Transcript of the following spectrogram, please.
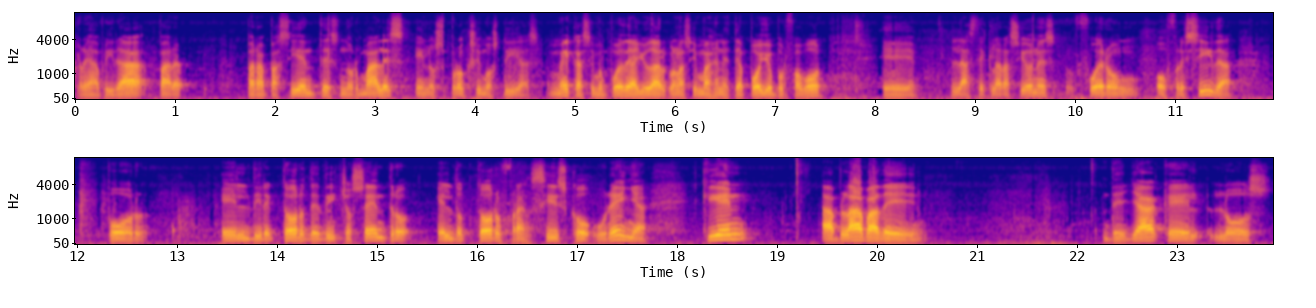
reabrirá para, para pacientes normales en los próximos días. Meca, si me puede ayudar con las imágenes de apoyo, por favor. Eh, las declaraciones fueron ofrecidas por el director de dicho centro, el doctor Francisco Ureña, quien hablaba de, de ya que los,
